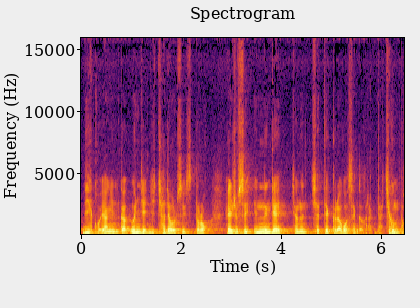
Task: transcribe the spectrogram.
네 고향이니까 언제든지 찾아올 수 있도록 해줄 수 있는 게 저는 재테크라고 생각을 합니다. 지금도.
